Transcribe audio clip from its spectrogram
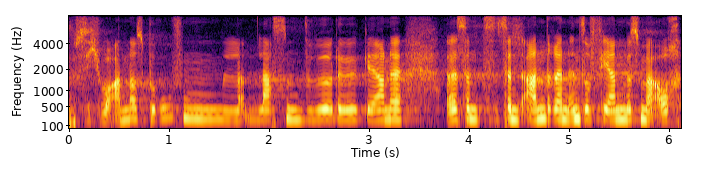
sich woanders berufen lassen würde, gerne, äh, sind, sind andere. Insofern müssen wir auch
